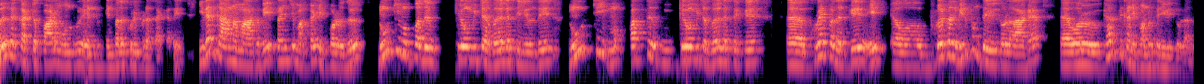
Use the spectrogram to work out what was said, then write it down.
வேக கட்டுப்பாடும் ஒன்று என்பது குறிப்பிடத்தக்கது. இதன் காரணமாகவே பிரெஞ்சு மக்கள் இப்பொழுது நூற்றி முப்பது கிலோமீட்டர் வேகத்தில் இருந்து நூற்றி பத்து கிலோமீட்டர் வேகத்துக்கு குறைப்பதற்கு குறைப்பதற்கு விருப்பம் தெரிவித்துள்ளதாக ஒரு கருத்து கணிப்பு ஒன்று தெரிவித்துள்ளது.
